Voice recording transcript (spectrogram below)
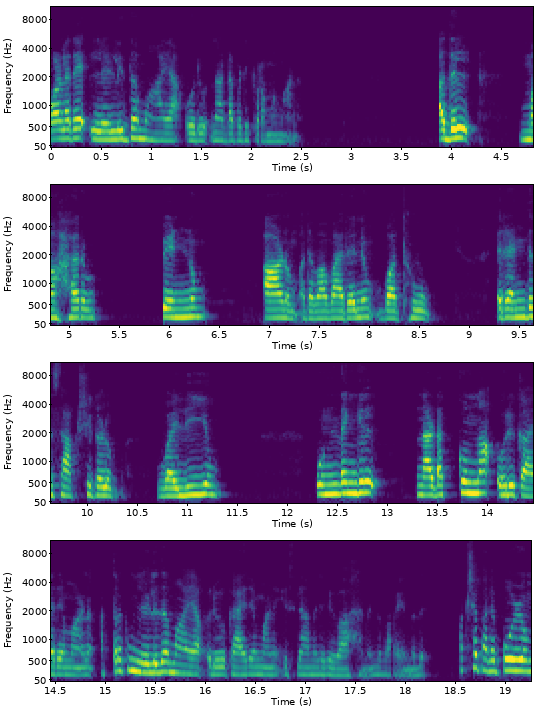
വളരെ ലളിതമായ ഒരു നടപടിക്രമമാണ്. അതിൽ മഹറും പെണ്ണും ആണും അഥവാ വരനും വധുവും രണ്ട് സാക്ഷികളും വലിയും ഉണ്ടെങ്കിൽ നടക്കുന്ന ഒരു കാര്യമാണ് അത്രക്കും ലളിതമായ ഒരു കാര്യമാണ് ഇസ്ലാമിലെ വിവാഹം എന്ന് പറയുന്നത്. പക്ഷെ പലപ്പോഴും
